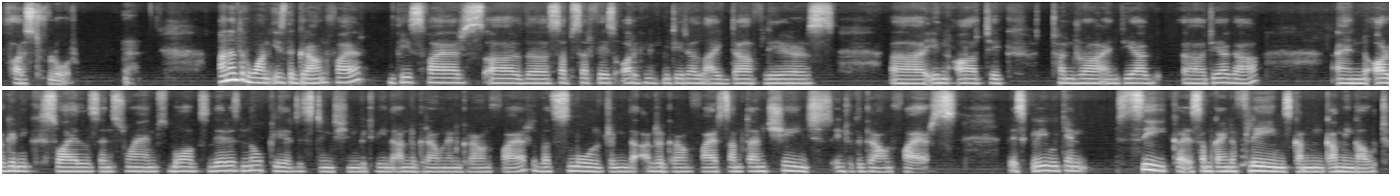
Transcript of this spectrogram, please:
forest floor. Another one is the ground fire. These fires are the subsurface organic material like duff layers uh, in Arctic tundra and uh, and organic soils and swamps, bogs, there is no clear distinction between the underground and ground fires, but smoldering the underground fires sometimes changes into the ground fires. Basically, we can see some kind of flames coming coming out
